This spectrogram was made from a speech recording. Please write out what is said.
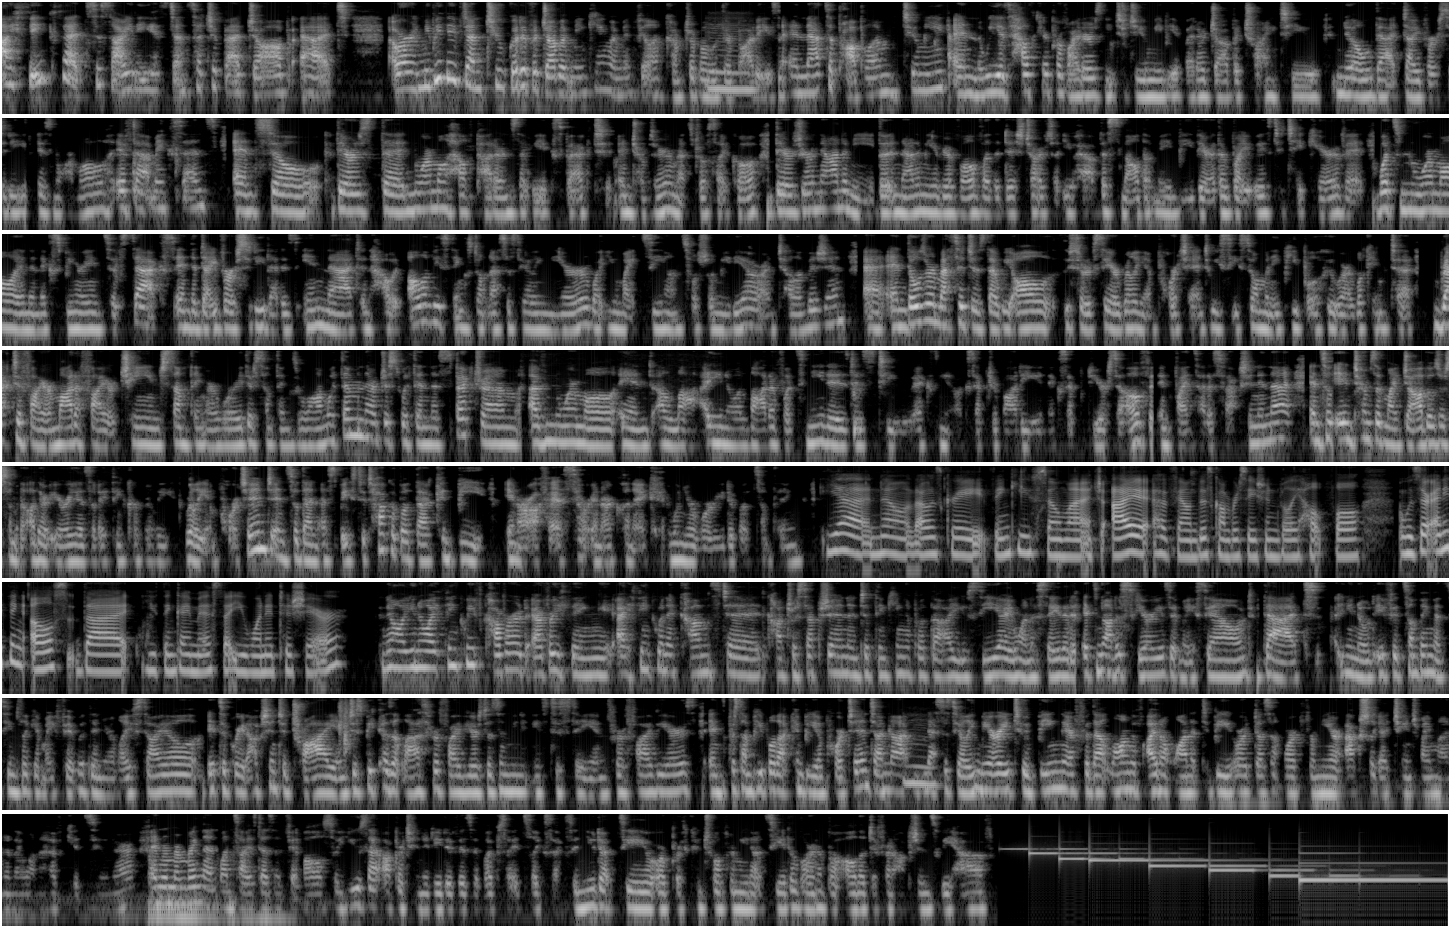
I think that society has done such a bad job at, or maybe they've done too good of a job at making women feel uncomfortable mm. with their mm. bodies. And that's a problem to me. And we as healthcare providers need to do maybe a better job at trying to know that diversity is normal, if that makes sense. And so there's the normal health patterns that we expect in terms of your menstrual cycle. There's your anatomy, the anatomy of your vulva, the discharge that you have, the smell that may be there there, the right ways to take care of it, what's normal in an experience of sex, and the diversity that is in that, and how it, all of these things don't necessarily mirror what you might see on social media or on television. And, and those are messages that we all sort of say are really important. We see so many people who are looking to rectify or modify or change something or worry there's something's wrong with them, and they're just within the spectrum of normal. And a lot, you know, a lot of what's needed is to, you know, accept your body and accept yourself and find satisfaction in that. And so, in terms of my job, those are some of the other areas that I think are really, really important. And so, then a space to talk about that could be in our office or in our clinic when you're worried about something. Yeah, no, that was great. Thank you so much. I have found this conversation really helpful. Was there anything else that you think I missed that you wanted to share? No, you know, I think we've covered everything. I think when it comes to contraception and to thinking about the IUC, I want to say that it's not as scary as it may sound. That, you know, if it's something that seems like it might fit within your lifestyle, it's a great option to try. And just because it lasts for five years doesn't mean it needs to stay in for five years. And for some people, that can be important. I'm not mm. necessarily married to it being there for that long if I don't want it to be or it doesn't work for me or actually I change my mind and I want to have kids sooner. And remembering that one size doesn't fit all. So use that opportunity to visit websites like sexandyou.ca or birthcontrolforme.ca to learn about all the different options we have.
